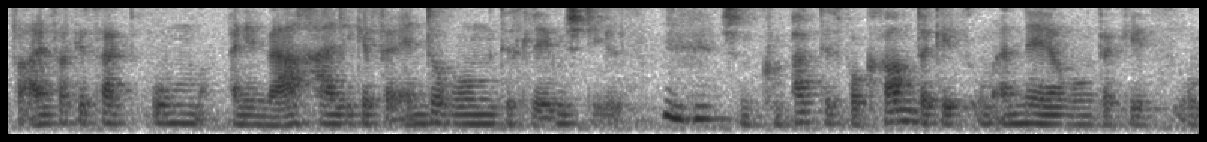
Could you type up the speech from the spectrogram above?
vereinfacht gesagt, um eine nachhaltige Veränderung des Lebensstils. Mhm. Das ist ein kompaktes Programm, da geht es um Ernährung, da geht es um,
